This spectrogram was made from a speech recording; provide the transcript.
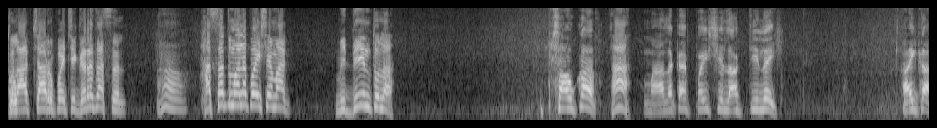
तुला आज चार रुपयाची गरज असेल हा. हसत मला पैसे माग मी देईन तुला. सावकार हा. मला काय पैसे लागते नाही. ऐका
